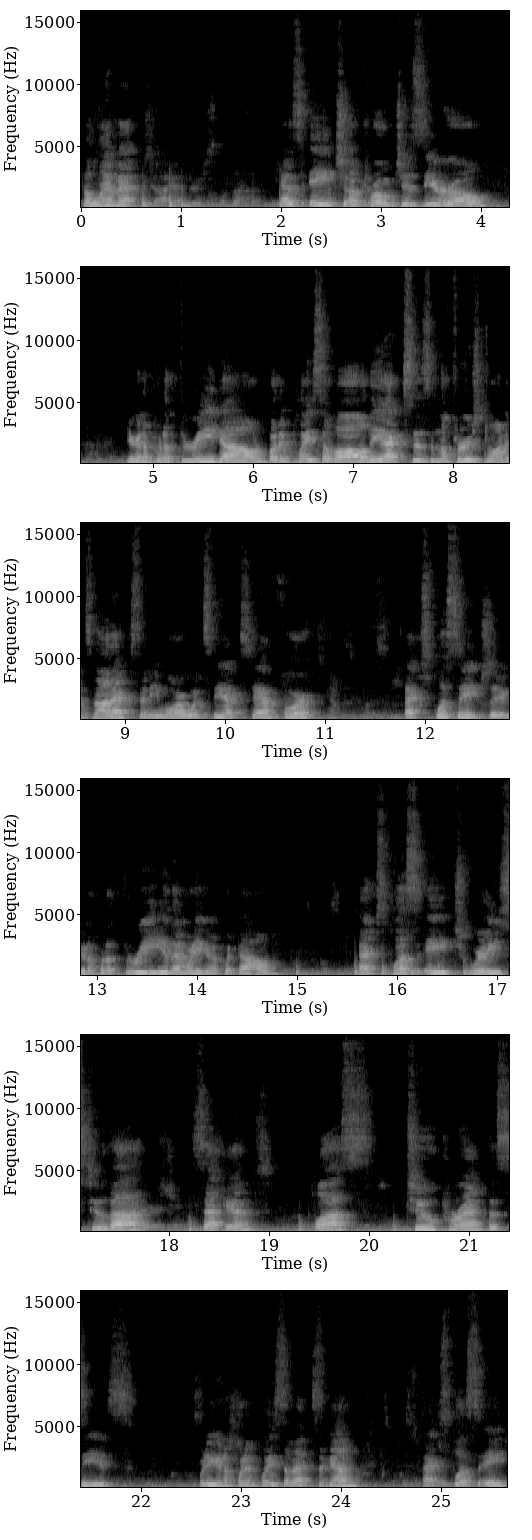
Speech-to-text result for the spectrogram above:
The limit, I understood that. as h approaches zero, you're gonna put a three down, but in place of all the x's in the first one, it's not x anymore. What's the x stand for? x plus h, so you're gonna put a three, then what are you gonna put down? X plus h raised to the second, plus two parentheses. What are you gonna put in place of x again? x plus h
